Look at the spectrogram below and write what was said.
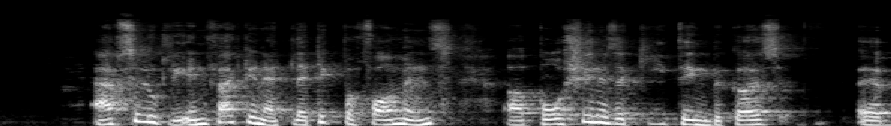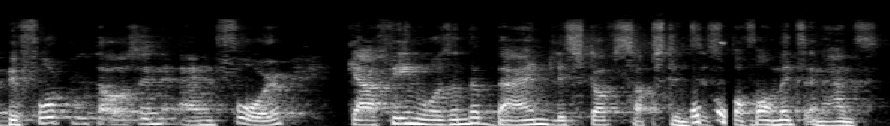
Absolutely. In fact, in athletic performance, uh, portion is a key thing because uh, before 2004, caffeine was on the banned list of substances, oh. performance enhance.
